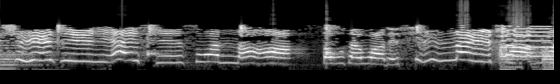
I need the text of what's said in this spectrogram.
十几年心酸呐、都在我的心内藏啊。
